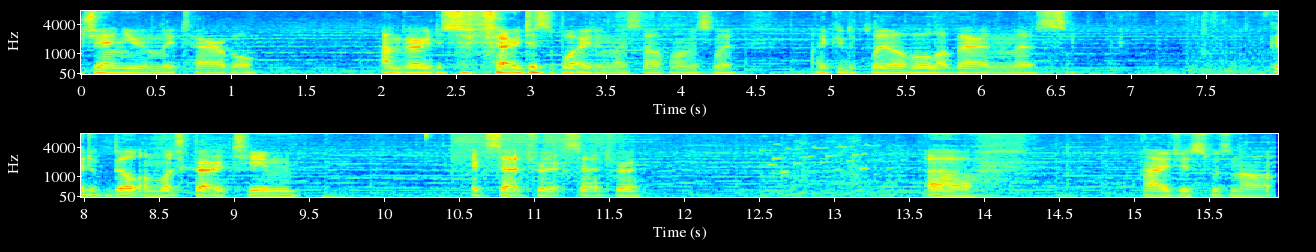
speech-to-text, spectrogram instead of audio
genuinely terrible. I'm very dis very disappointed in myself, honestly. I could have played a whole lot better than this. Could have built a much better team, etc, etc. Oh, I just was not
